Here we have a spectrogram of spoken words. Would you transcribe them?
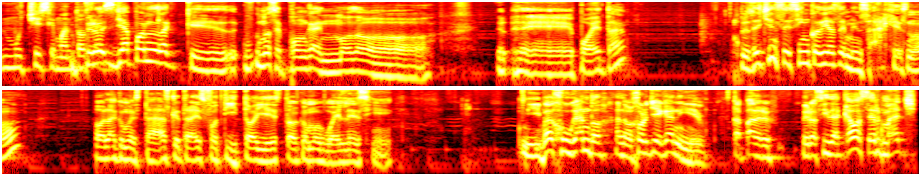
muchísimo. Entonces, Pero ya ponla que uno se ponga en modo eh, poeta. Pues échense cinco días de mensajes, ¿no? Hola, ¿cómo estás? ¿Qué traes fotito y esto? ¿Cómo hueles? Y, y van jugando. A lo mejor llegan y está padre. Pero si de acabo de hacer match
